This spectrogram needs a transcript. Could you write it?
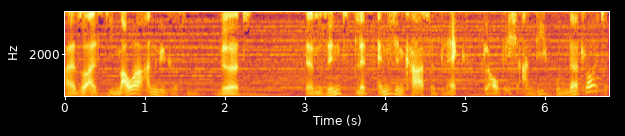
also als die Mauer angegriffen wird, ähm, sind letztendlich in Castle Black, glaube ich, an die 100 Leute.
